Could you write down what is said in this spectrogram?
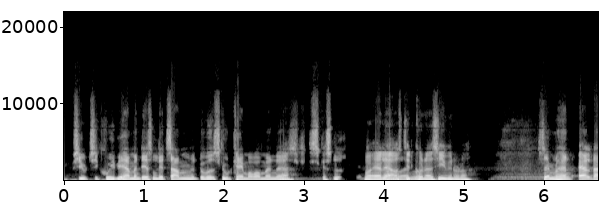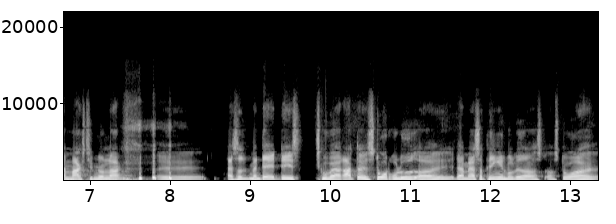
eksklusivt til Quibi her, men det er sådan lidt samme, du ved, skjult kamera, hvor man Ja. ja. skal snyde. Hvor alle afsnit kun er 10 minutter. Simpelthen, alt er maks 10 minutter langt. øh, altså, men det, det skulle være ret øh, stort rulle ud, og øh, der er masser af penge involveret, og, og store, øh,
